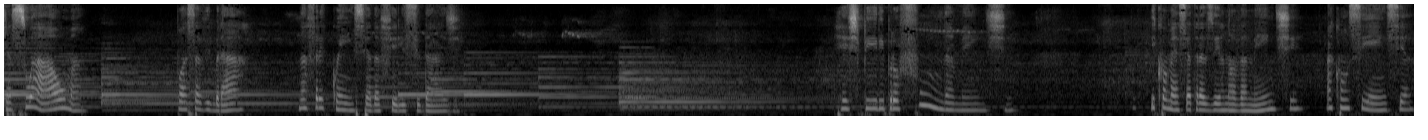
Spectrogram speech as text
que a sua alma possa vibrar na frequência da felicidade. Respire profundamente e comece a trazer novamente a consciência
